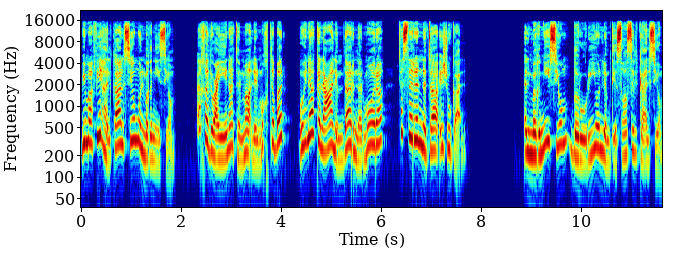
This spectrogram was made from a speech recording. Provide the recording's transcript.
بما فيها الكالسيوم والمغنيسيوم أخذوا عينات الماء للمختبر وهناك العالم دارنر مورا فسر النتائج وقال المغنيسيوم ضروري لامتصاص الكالسيوم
